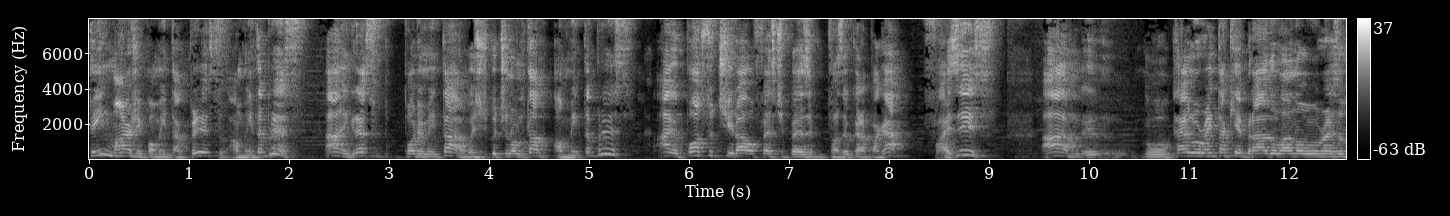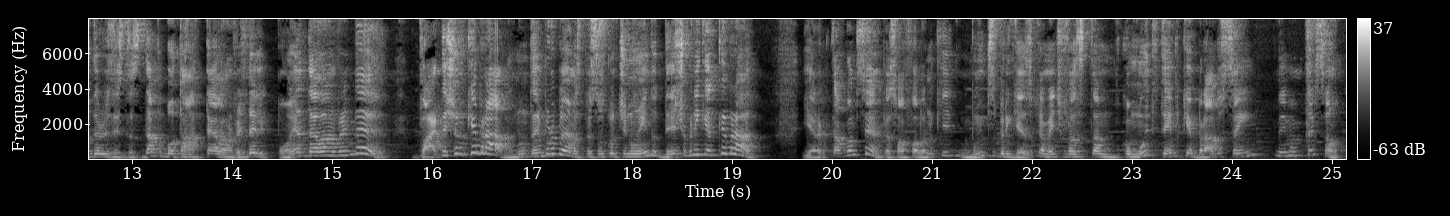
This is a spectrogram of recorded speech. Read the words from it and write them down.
tem margem para aumentar o preço? Aumenta o preço. Ah, ingresso pode aumentar? A gente continua lutando? Aumenta o preço. Ah, eu posso tirar o Fast Pass e fazer o cara pagar? Faz isso. Ah, o Kylo Ren tá quebrado lá no Rise of the Resistance. Dá pra botar uma tela na frente dele? Põe a tela na frente dele. Vai deixando quebrado, não tem problema. As pessoas continuam indo, deixa o brinquedo quebrado. E era o que tá acontecendo. O pessoal falando que muitos brinquedos realmente estão com muito tempo quebrados sem nenhuma manutenção.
